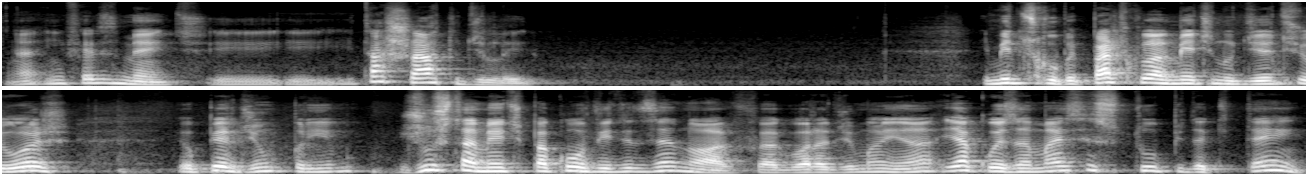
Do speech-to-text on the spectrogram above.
Né? Infelizmente. E está chato de ler. E me desculpe, particularmente no dia de hoje, eu perdi um primo justamente para a Covid-19. Foi agora de manhã. E a coisa mais estúpida que tem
